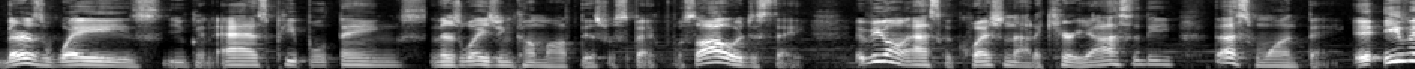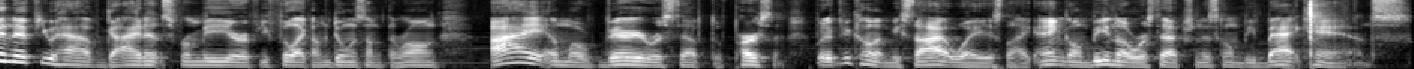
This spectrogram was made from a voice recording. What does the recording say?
there's ways you can ask people things, and there's ways you can come off disrespectful. So I would just say, if you're gonna ask a question out of curiosity, that's one thing. It, even if you have guidance for me or if you feel like I'm doing something wrong, I am a very receptive person. But if you come at me sideways, like ain't gonna be no reception, it's gonna be backhands.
